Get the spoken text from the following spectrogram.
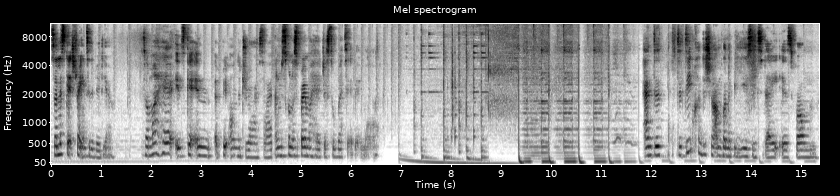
So let's get straight into the video. So my hair is getting a bit on the dry side. I'm just going to spray my hair just to wet it a bit more. And the, the deep conditioner I'm going to be using today is from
